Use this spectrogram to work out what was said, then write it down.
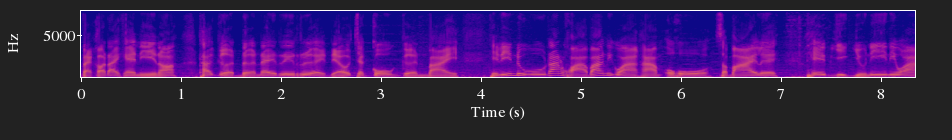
แต่ก็ได้แค่นี้เนาะถ้าเกิดเดินได้เรื่อยๆ เดี๋ยวจะโกงเกินไป ทีนี้ดูด้านขวาบ้างดีกว่าครับ โอ้โห สบายเลยเทพหยิกอยู่นี่นี่ว่า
